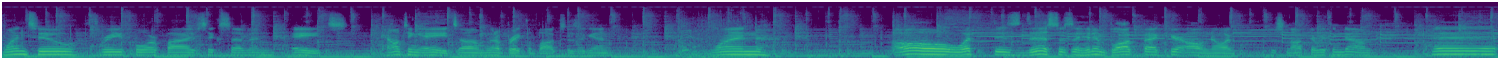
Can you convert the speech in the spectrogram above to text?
One, two, three, four, five, six, seven, eight. Counting eight. Oh, I'm gonna break the boxes again. One. Oh, what is this? There's a hidden block back here. Oh no, I just knocked everything down. Uh,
